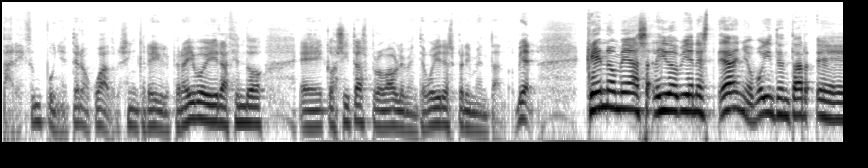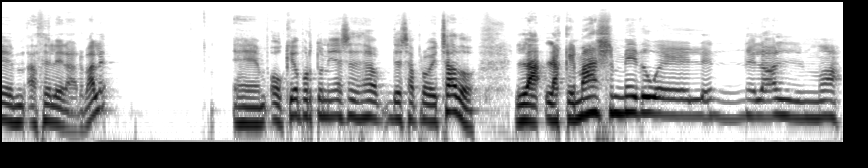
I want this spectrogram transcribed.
parece un puñetero cuadro, es increíble. Pero ahí voy a ir haciendo eh, cositas probablemente, voy a ir experimentando. Bien, ¿qué no me ha salido bien este año? Voy a intentar eh, acelerar, ¿vale? Em, ¿O qué oportunidades he desaprovechado? La, que más me duele en el alma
